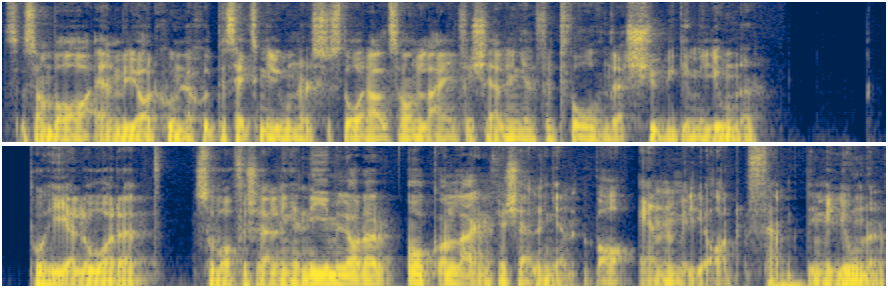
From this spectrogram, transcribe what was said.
som var 1 miljard 776 miljoner så står alltså onlineförsäljningen för 220 miljoner. På helåret så var försäljningen 9 miljarder och onlineförsäljningen var 1 miljard 50 miljoner.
